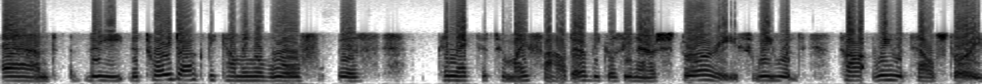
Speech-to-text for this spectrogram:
and the the toy dog becoming a wolf is connected to my father because in our stories we would talk we would tell stories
